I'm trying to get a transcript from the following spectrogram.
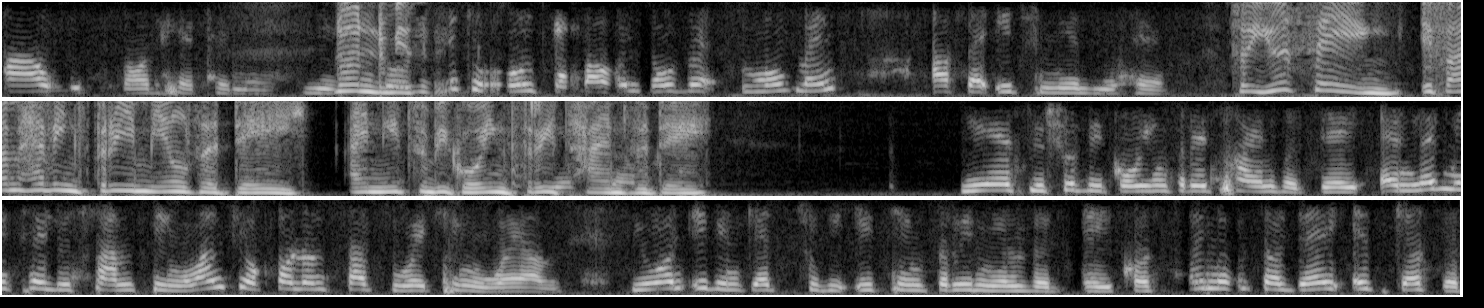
how it's not happening. Yes. No, so Miss- you need to go to bowel movement after each meal you have. So you're saying if I'm having three meals a day, I need to be going three Yes, times ma'am. a day. Yes, you should be going three times a day. And let me tell you something. Once your colon starts working well, you won't even get to be eating three meals a day because three meals a day is just a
